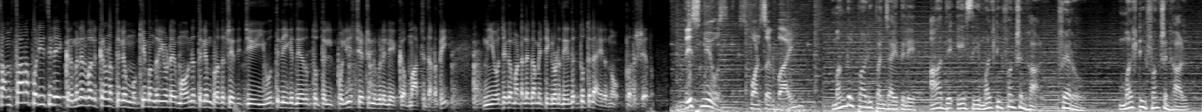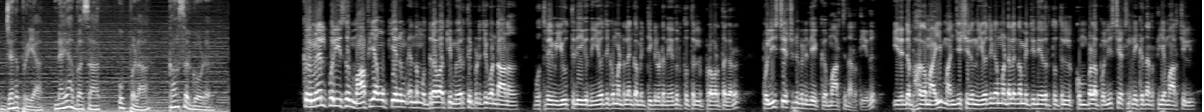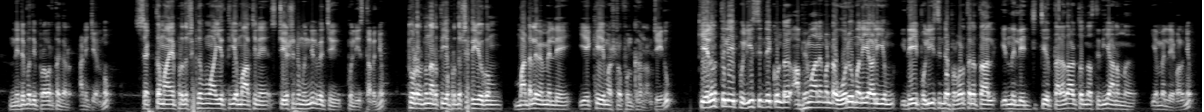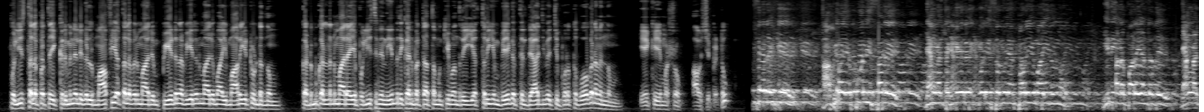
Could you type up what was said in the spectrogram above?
സംസ്ഥാന പോലീസിലെ ക്രിമിനൽ വൽക്കരണത്തിലും മുഖ്യമന്ത്രിയുടെ മൗനത്തിലും പ്രതിഷേധിച്ച് യൂത്ത് ലീഗ് നേതൃത്വത്തിൽ പോലീസ് സ്റ്റേഷനുകളിലേക്ക് മാർച്ച് നടത്തി. നിയോജക മണ്ഡലം കമ്മിറ്റികളുടെ നേതൃത്വത്തിലായിരുന്നു പ്രതിഷേധം. This news sponsored by Mangalpady പഞ്ചായത്തിലെ ആദ്യ A C multi function hall ferro. Multi function hall Janapriya Naya Bazar Uppala Kasaragod. Criminal പോലീസും മാഫിയ മുഖ്യനും എന്ന മുദ്രാവാക്യം ഉയർത്തിപ്പിടിച്ചുകൊണ്ടാണ് മുസ്ലിം യൂത്ത് ലീഗ് നിയോജക മണ്ഡലം കമ്മിറ്റികളുടെ നേതൃത്വത്തിൽ പ്രവർത്തകർ പോലീസ് സ്റ്റേഷനുകളിലേക്ക് മാർച്ച് നടത്തിയത്. ഇതിന്റെ ഭാഗമായി മഞ്ചേശ്വരം നിയോജക മണ്ഡലം കമ്മിറ്റി നേതൃത്വത്തിൽ കുമ്പള പോലീസ് സ്റ്റേഷനിലേക്ക് നടത്തിയ മാർച്ചിൽ നിരവധി പ്രവർത്തകർ അണിചേർന്നു. ശക്തമായ പ്രതിഷേധവുമായി എത്തിയ മാർച്ചിനെ സ്റ്റേഷന് മുന്നിൽ വെച്ച് പോലീസ് തടഞ്ഞു. തുടർന്ന് നടത്തിയ പ്രതിഷേധ യോഗം മണ്ഡലം M L A A K M Ashraf ഉദ്ഘാടനം ചെയ്തു. കേരളത്തിലെ പോലീസിന്റെ കൊണ്ട് അഭിമാനം കൊണ്ട ഓരോ മലയാളിയും ഇതേ പോലീസിന്റെ പ്രവർത്തനത്താൽ ഇന്ന് ലജ്ജിച്ച് തലതാഴ്ത്തുന്ന സ്ഥിതിയാണെന്ന് എം എൽ എ പറഞ്ഞു. പോലീസ് തലപ്പത്തെ ക്രിമിനലുകൾ മാഫിയ തലവന്മാരും പീഡന വീരന്മാരുമായി മാറിയിട്ടുണ്ടെന്നും കടുംകള്ളന്മാരായ പോലീസിനെ നിയന്ത്രിക്കാൻ പറ്റാത്ത മുഖ്യമന്ത്രി എത്രയും വേഗത്തിൽ രാജിവെച്ച് പുറത്തു പോകണമെന്നും എ കെ എം അഷ്റഫ് ആവശ്യപ്പെട്ടു. സേനയ്ക്ക് അഭിപ്രായ പോലീസാണ്. ഞങ്ങളുടെ കേരള പോലീസ് എന്ന് ഞാൻ പറയുമായിരുന്നു. ഇനിയാണ് പറയേണ്ടത്. ഞങ്ങൾ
